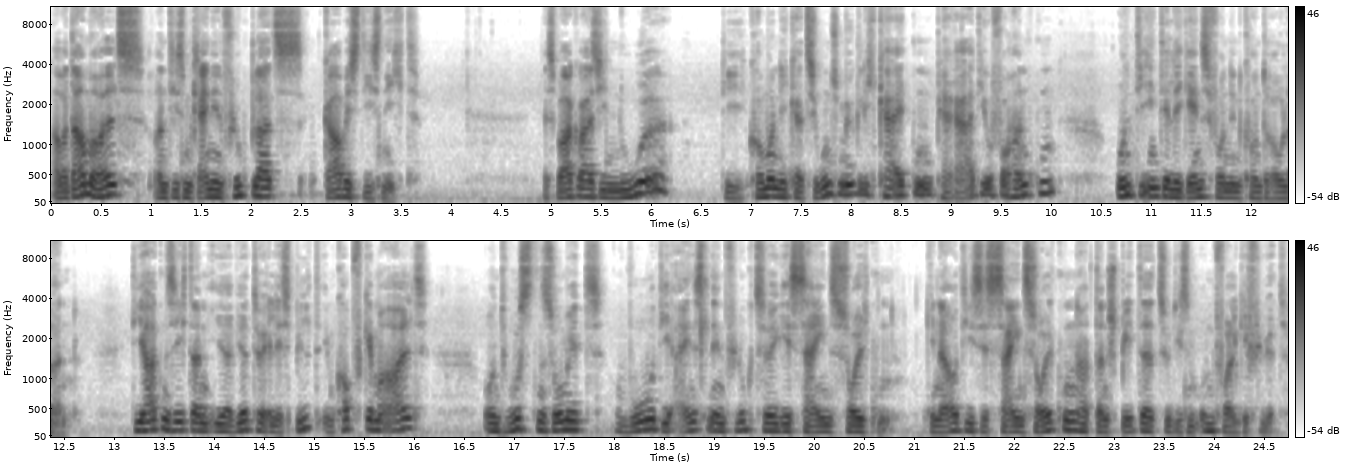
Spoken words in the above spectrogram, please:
Aber damals, an diesem kleinen Flugplatz, gab es dies nicht. Es war quasi nur die Kommunikationsmöglichkeiten per Radio vorhanden und die Intelligenz von den Controllern. Die hatten sich dann ihr virtuelles Bild im Kopf gemalt und wussten somit, wo die einzelnen Flugzeuge sein sollten. Genau dieses sein sollten hat dann später zu diesem Unfall geführt.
